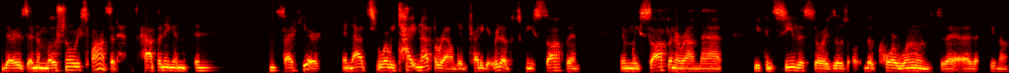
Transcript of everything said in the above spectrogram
there's an emotional response that's happening in, in inside here, and that's where we tighten up around and try to get rid of. So you soften, and we soften around that. You can see the stories, those the core wounds. That, uh, you know,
